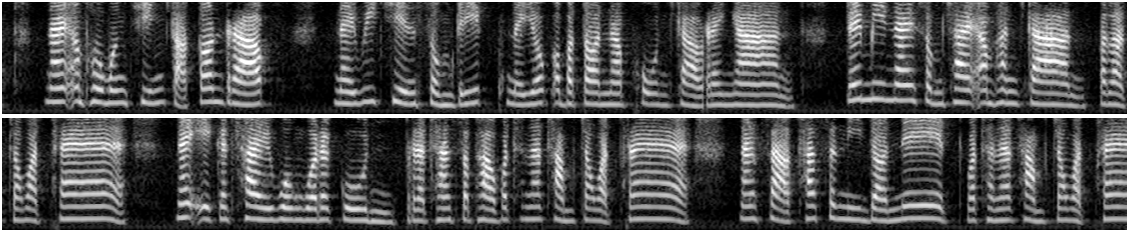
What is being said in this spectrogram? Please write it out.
ด นายอำเภอวังชินกล่าวต้อนรับ นายวิเชียนสมฤทธิ์นายกอบตนาพูนกล่าวรายงาน โดยมีนายสมชายอัมพันการปลัดจังหวัดแพร่นายเอกชัยวงวรกุล ประธานสภาวัฒนธรรมจังหวัดแพร่ นางสาวทัศนีดอนเนตร วัฒนธรรมจังหวัดแพร่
